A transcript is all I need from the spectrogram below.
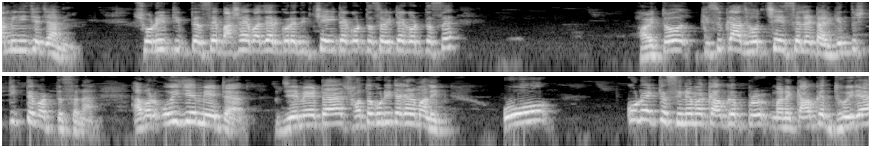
আমি নিজে জানি। শরীর টিপতেছে, বাসায় বাজার করে দিচ্ছে, এইটা করতেছে, ওইটা করতেছে। হয়তো কিছু কাজ হচ্ছে এই ছেলেটার, কিন্তু টিকতে পারতেছে না। আবার ওই যে মেয়েটা যে মেয়েটা শত কোটি টাকার মালিক, ও কোনো একটা সিনেমা কাউকে মানে কাউকে ধইরা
